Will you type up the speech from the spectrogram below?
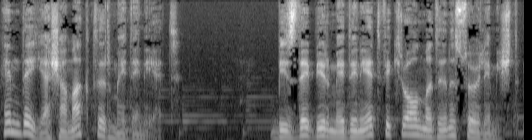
hem de yaşamaktır medeniyet. Bizde bir medeniyet fikri olmadığını söylemiştim.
